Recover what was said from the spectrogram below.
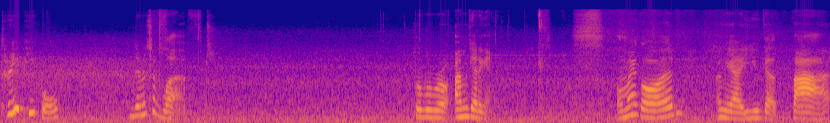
three people. They must have left. Bro, bro, bro. I'm getting it. Oh my god. Okay, yeah, you get that.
